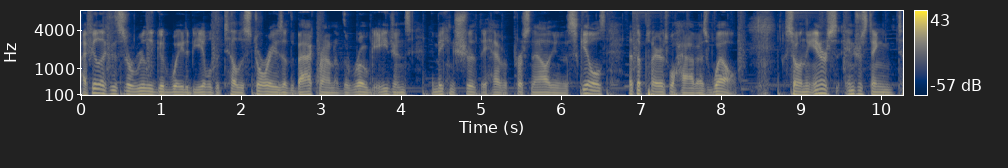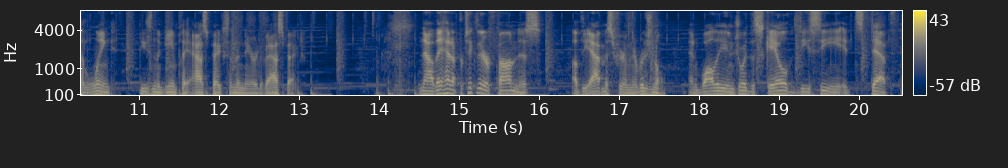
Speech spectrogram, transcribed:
I feel like this is a really good way to be able to tell the stories of the background of the rogue agents and making sure that they have a personality and the skills that the players will have as well. So in the inter- interesting to link these in the gameplay aspects and the narrative aspect. Now they had a particular fondness of the atmosphere in the original. And while they enjoyed the scale of the DC, its depth,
